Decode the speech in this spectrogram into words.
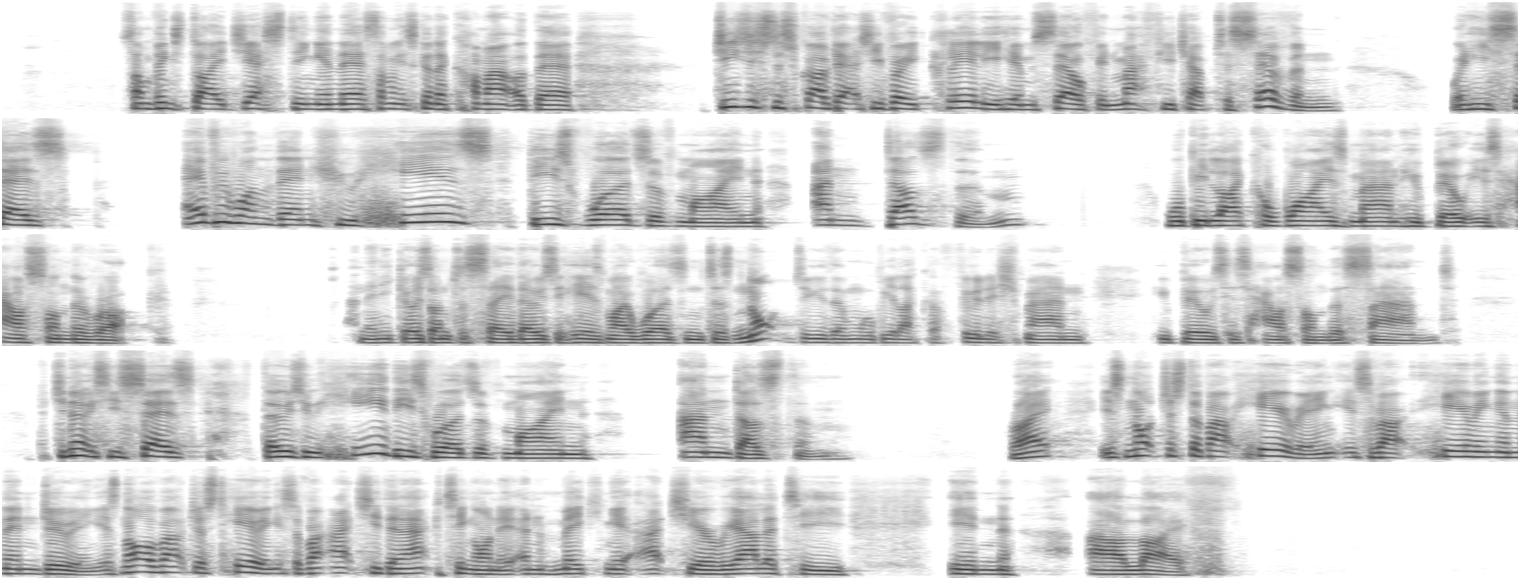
something's digesting in there, something's going to come out of there. Jesus described it actually very clearly himself in Matthew chapter 7 when he says, Everyone then who hears these words of mine and does them will be like a wise man who built his house on the rock. And then he goes on to say, Those who hears my words and does not do them will be like a foolish man who builds his house on the sand. But you notice he says, Those who hear these words of mine and does them. Right? It's not just about hearing, it's about hearing and then doing. It's not about just hearing, it's about actually then acting on it and making it actually a reality in our life.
